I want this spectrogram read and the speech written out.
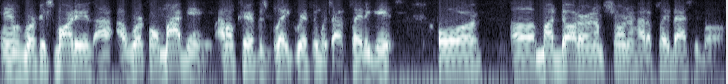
And working smart is I, I work on my game. I don't care if it's Blake Griffin, which I've played against, or uh, my daughter, and I'm showing her how to play basketball.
